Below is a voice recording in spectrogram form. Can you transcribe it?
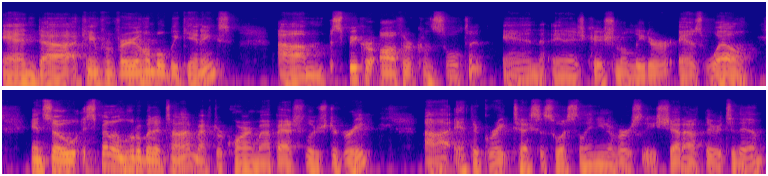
And uh, I came from very humble beginnings. Um, speaker, author, consultant, and an educational leader as well. And so I spent a little bit of time after acquiring my bachelor's degree uh, at the great Texas Wesleyan University. Shout out there to them.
